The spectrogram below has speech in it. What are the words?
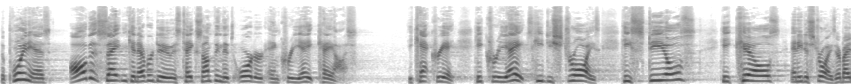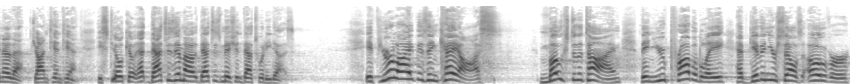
the point is, all that Satan can ever do is take something that's ordered and create chaos. He can't create. He creates, he destroys, he steals, he kills and he destroys. Everybody know that. John 10 10. He still kills. That, that's his MO, that's his mission, that's what he does. If your life is in chaos most of the time, then you probably have given yourselves over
